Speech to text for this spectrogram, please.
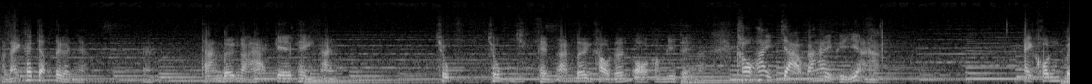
อะไรเขาจะเตือนเนี่ยทางเดินกับฮะเกเพลงอันชุบ ชุบเห็นอันเดินเข้าเดินออกก็มีแต่นั้นเขาให้เจ้าก็ให้ผีอ่านไอคนไป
